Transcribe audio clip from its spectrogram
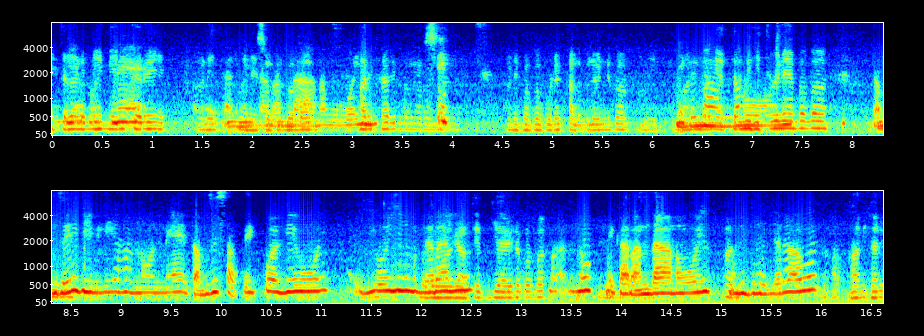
හිතලා නෙමෙයි මේ කරේ. අනේ අනේ සෝරි බබා. මොයි. හරි හරි මම අරන් අනේ බබා පොඩ්ඩක් කලබල වෙන්න එපා. මේ මම ඇත්තටම හිතුවේ නෑ බබා. තමසේ ජීවිතය අහන්න ඕනේ තමසේ සතෙක් වගේ ඕයි. අයියෝ එහෙම කරන්නේ. අතෙත් ගියායට බබා. බලන්න මේක අරන් දාන ඕයි. මගේ ජරාව හරි හරි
